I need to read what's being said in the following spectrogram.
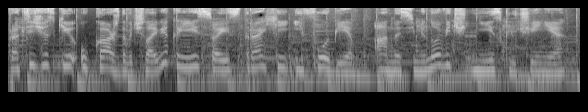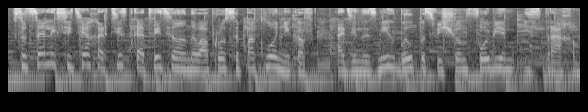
Практически у каждого человека есть свои страхи и фобии. Анна Семенович не исключение. В социальных сетях артистка ответила на вопросы поклонников. Один из них был посвящен фобиям и страхам.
